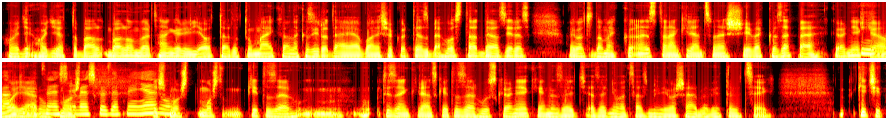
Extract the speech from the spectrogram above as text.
hogy, hogy jött a Ball- Ballonward Hungary, ugye ott tartottunk Michaelnek az irodájában, és akkor te ezt behoztad, de azért ez, ha jól tudom, ez talán 90-es évek közepe környéke, Így van, ahol járunk 90-es most. éves közepén járunk. És most, most 2019-2020 környékén ez egy, ez egy 800 milliós árbevételű cég. Kicsit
